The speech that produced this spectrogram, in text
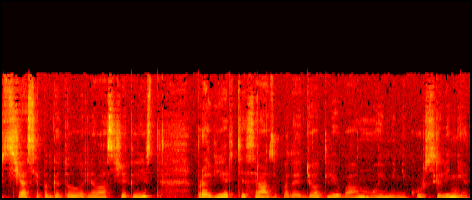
Сейчас я подготовила для вас чек-лист – Проверьте сразу, подойдет ли вам мой мини-курс или нет.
